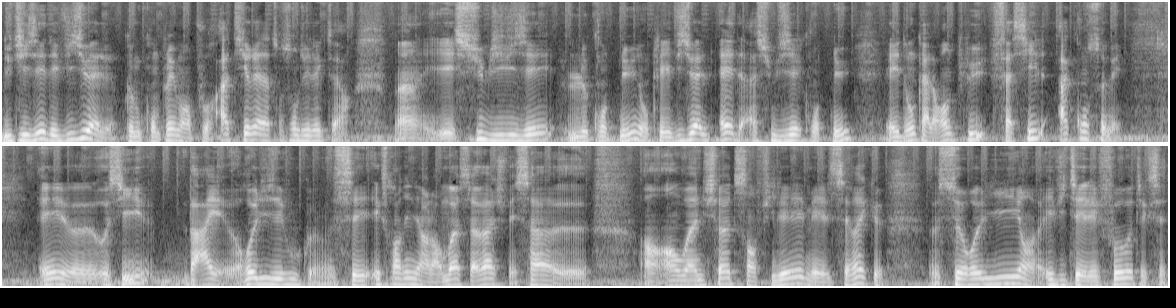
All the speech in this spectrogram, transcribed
d'utiliser des visuels comme complément pour attirer l'attention du lecteur hein, et subdiviser le contenu. Donc les visuels aident à subdiviser le contenu et donc à le rendre plus facile à consommer. Et euh, aussi, pareil, relisez-vous, c'est extraordinaire. Alors moi, ça va, je fais ça euh, en, one shot, sans filer, mais c'est vrai que se relire, éviter les fautes, etc.,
